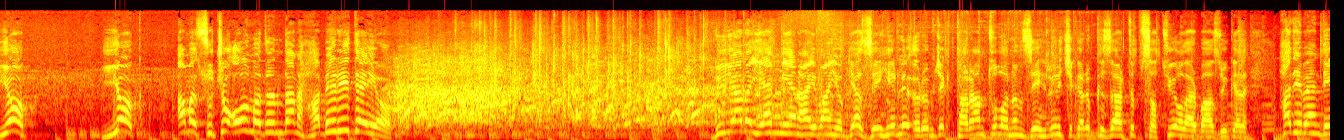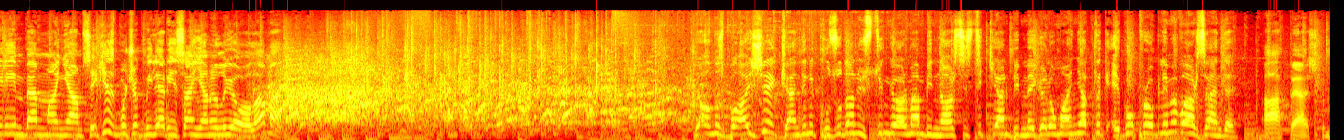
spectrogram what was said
yok. Yok. Ama suçu olmadığından haberi de yok. Dünyada yenmeyen hayvan yok. Ya zehirli örümcek tarantulanın zehrini çıkarıp kızartıp satıyorlar bazı ülkeler. Hadi ben deliyim ben manyağım. 8,5 milyar insan yanılıyor ol ama. Yalnız Bayce kendini kuzudan üstün görmen bir narsistik yani bir megalomanyaklık, ego problemi var sende. Ah be aşkım.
